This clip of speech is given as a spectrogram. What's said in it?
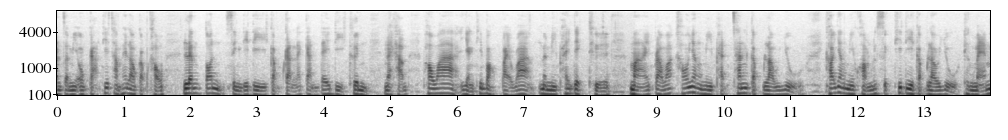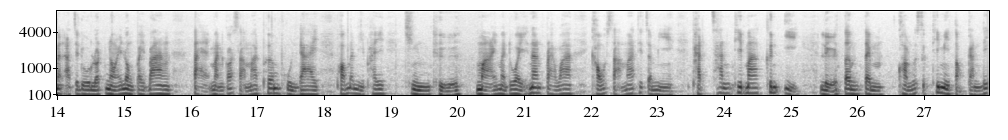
มันจะมีโอกาสที่ทำให้เรากับเขาเริ่มต้นสิ่งดีๆ กับกันและกันได้ดีขึ้นนะครับ เพราะว่าอย่างที่บอกไปว่ามันมีไพ่เด็กถือ หมายแปลว่าเขายังมีแพชชั่นกับเราอยู่ เขายังมีความรู้สึกที่ดีกับเราอยู่ ถึงแม้มันอาจจะดูลดน้อยลงไปบ้าง แต่มันก็สามารถเพิ่มพูนได้ เพราะมันมีไพ่คิงถือไม้มาด้วย นั่นแปลว่า เขาสามารถที่จะมีแพชชั่นที่มากขึ้นอีก หรือเติมเต็ม ความรู้สึกที่มีต่อกันได้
